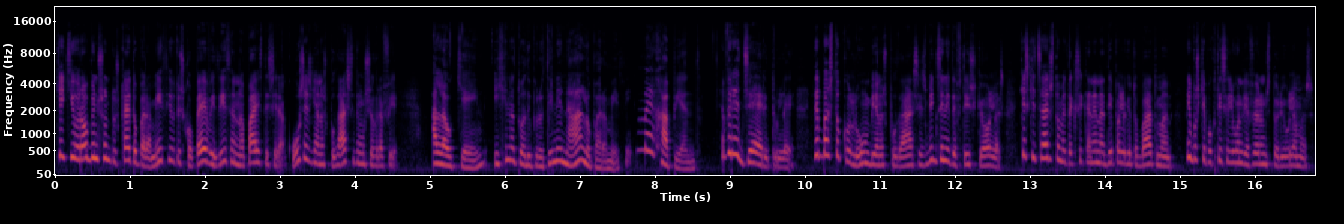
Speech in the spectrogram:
και εκεί ο Ρόμπινσον του κάνει το παραμύθι ότι σκοπεύει δίθεν να πάει στις Ιρακούσες για να σπουδάσει δημοσιογραφία. Αλλά ο Κέιν είχε να του αντιπροτείνει ένα άλλο παραμύθι με happy end. Βρε Τζέρι, του λέει. Δεν πας στο Κολούμπια να σπουδάσεις, μην ξενιτευτείς κιόλας. Και σκιτσάρεις στο μεταξύ κανένα αντίπαλο για τον Batman. Μήπως και αποκτήσει λίγο ενδιαφέρον η ιστοριούλα μας.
